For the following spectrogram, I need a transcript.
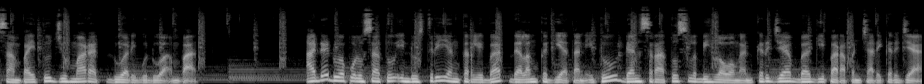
sampai 7 Maret 2024. Ada 21 industri yang terlibat dalam kegiatan itu dan 100 lebih lowongan kerja bagi para pencari kerja.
